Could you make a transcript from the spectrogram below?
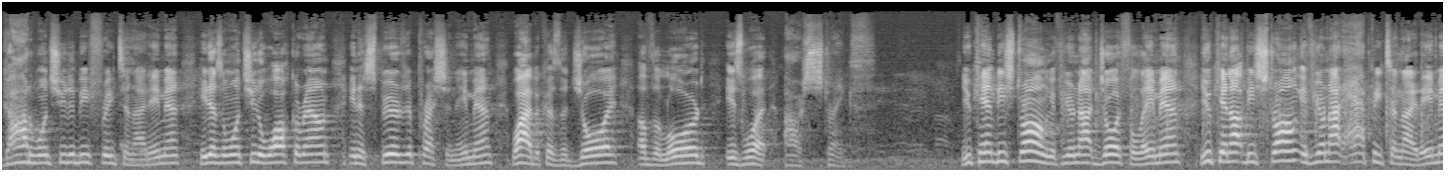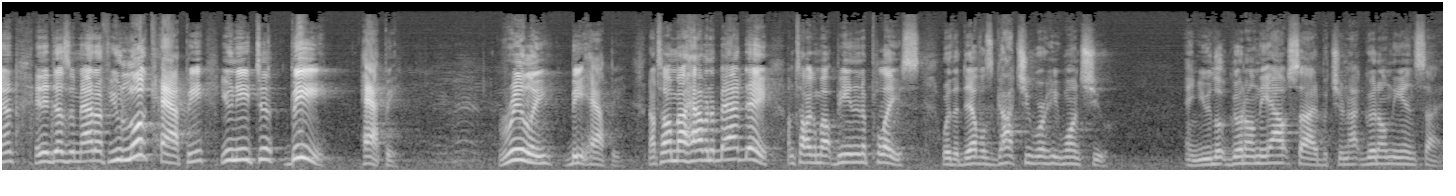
God wants you to be free tonight. Amen. He doesn't want you to walk around in a spirit of depression. Amen. Why? Because the joy of the Lord is what? Our strength. You can't be strong if you're not joyful. Amen. You cannot be strong if you're not happy tonight. Amen. And it doesn't matter if you look happy, you need to be happy. Really be happy. Not talking about having a bad day. I'm talking about being in a place where the devil's got you where he wants you. And you look good on the outside, but you're not good on the inside.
